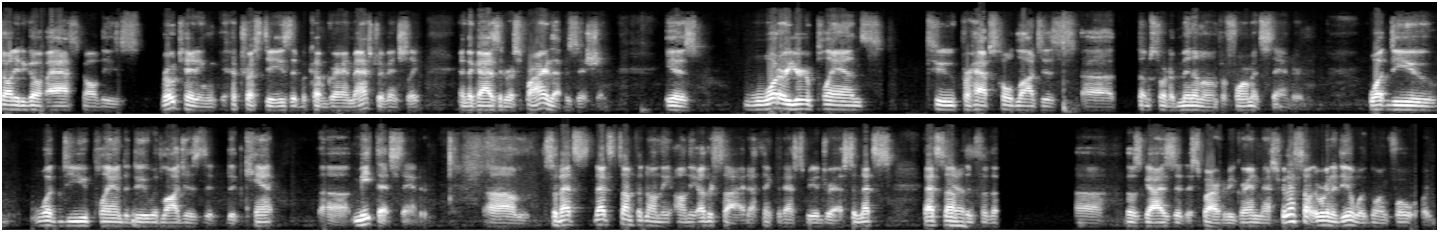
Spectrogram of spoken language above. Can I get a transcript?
y'all need to go ask all these rotating trustees that become Grand Master eventually, and the guys that are aspiring to that position, is what are your plans to perhaps hold lodges uh, some sort of minimum performance standard? What do you what do you plan to do with lodges that, that can't uh, meet that standard? Um, so that's that's something on the on the other side I think that has to be addressed, and that's that's something yes. for the uh, those guys that aspire to be grandmaster. That's something we're going to deal with going forward.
